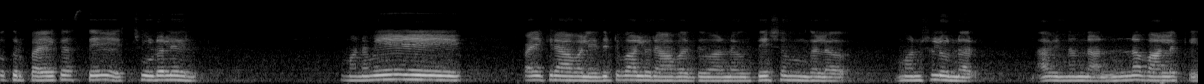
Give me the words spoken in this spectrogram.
ఒకరు పైకి వస్తే చూడలేరు. మనమే పైకి రావాలి ఎదుటి వాళ్ళు రావద్దు అన్న ఉద్దేశం గల మనుషులు ఉన్నారు. అవి నన్ను అన్న వాళ్ళకి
